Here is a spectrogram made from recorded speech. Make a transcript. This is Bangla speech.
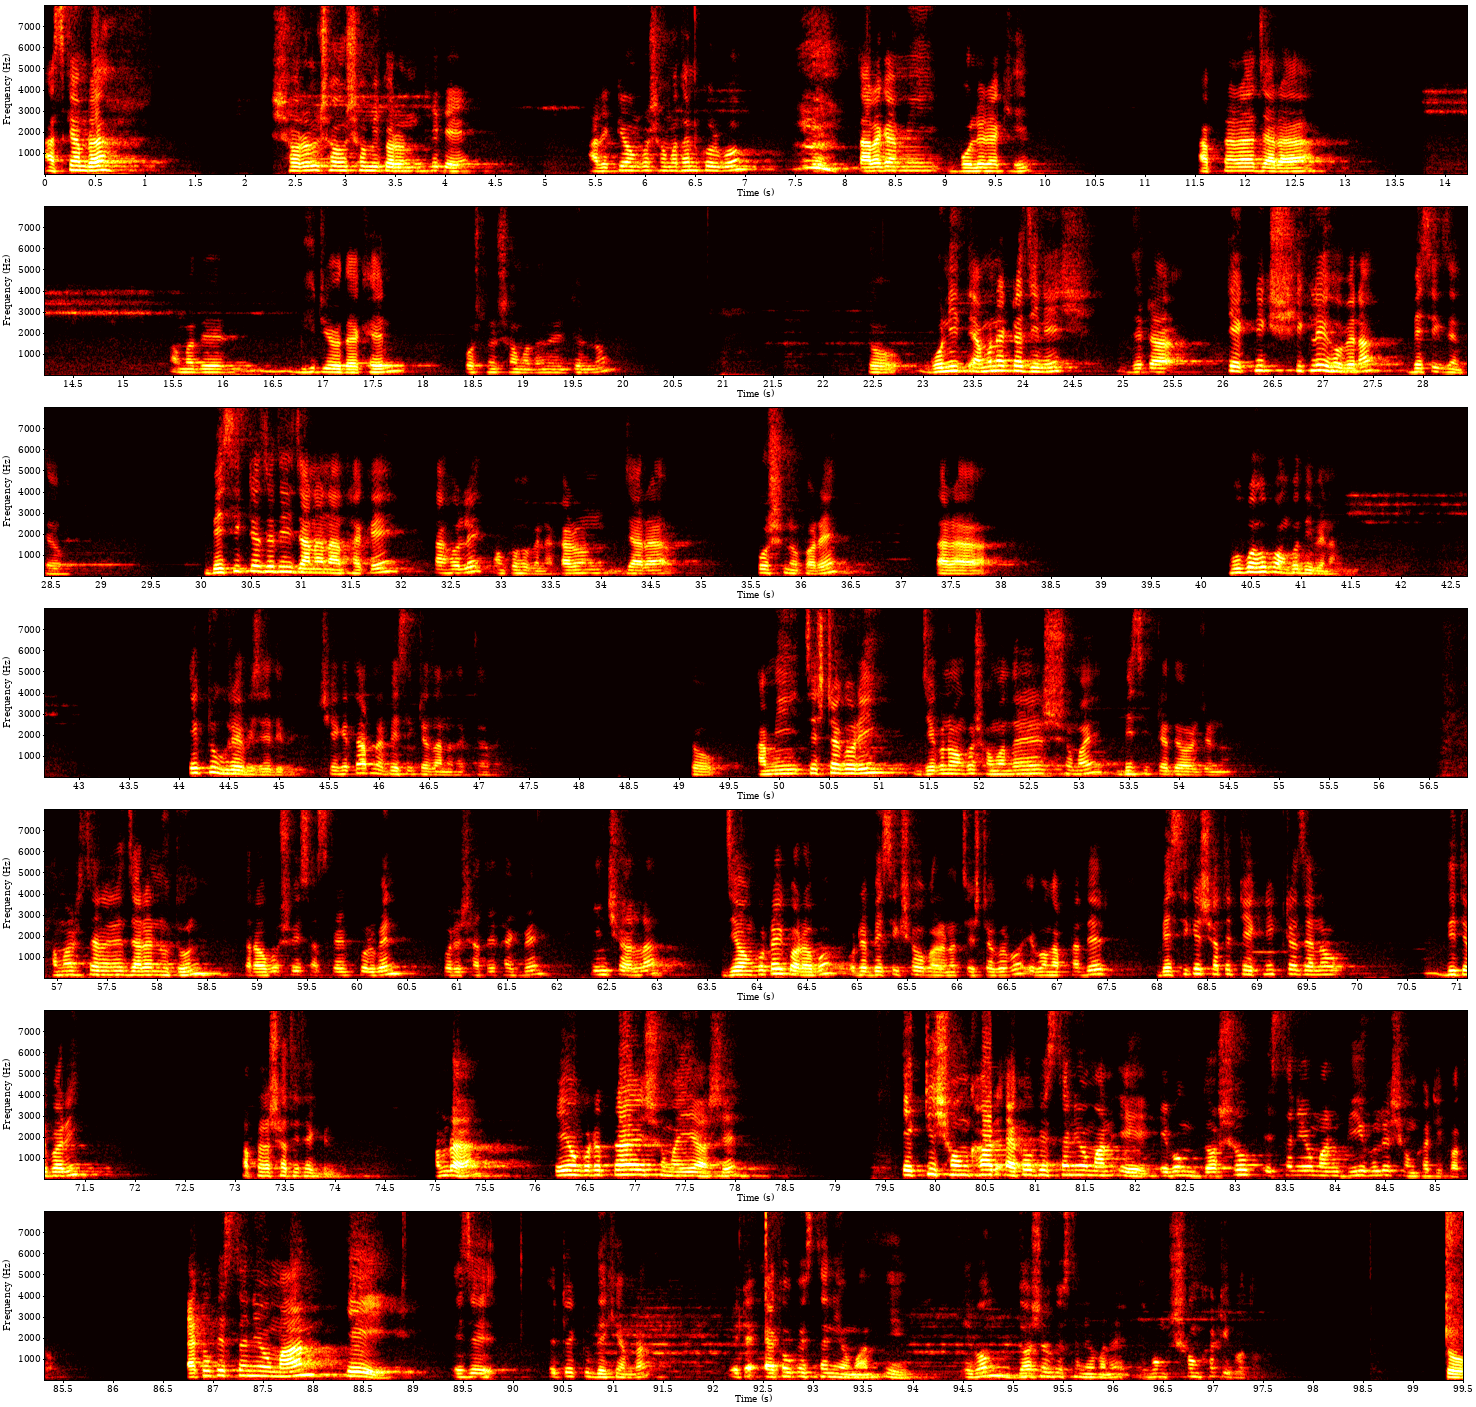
আজকে আমরা সরল সহ সমীকরণ থেকে আরেকটি অঙ্ক সমাধান করব। তার আগে আমি বলে রাখি, আপনারা যারা আমাদের ভিডিও দেখেন প্রশ্ন সমাধানের জন্য, তো গণিত এমন একটা জিনিস যেটা টেকনিক শিখলেই হবে না, বেসিক জানতে হবে। বেসিকটা যদি জানা না থাকে, তাহলে অঙ্ক হবে না। কারণ যারা প্রশ্ন করে, তারা হুবহুব অঙ্ক দিবে না। একটু ঘুরে পিছিয়ে দিবে। সেক্ষেত্রে আপনার বেসিকটা জানা থাকতে হবে। তো আমি চেষ্টা করি যে কোনো অঙ্ক সমাধানের সময় বেসিকটা দেওয়ার জন্য। আমার চ্যানেলে যারা নতুন তারা অবশ্যই সাবস্ক্রাইব করবেন করে সাথে থাকবেন। ইনশাআল্লাহ যে অঙ্কটাই করাবো, ওটা বেসিক সহ করানোর চেষ্টা করব এবং আপনাদের বেসিকের সাথে টেকনিকটা যেন দিতে পারি, আপনারা সাথে থাকবেন। আমরা এই অঙ্কটা প্রায় সময়ে আসে। একটি সংখ্যার একক স্থানীয় মান এ এবং দশক স্থানীয় মান বি হলে সংখ্যাটি কত? একক স্থানীয় মান এ এই যে এটা একটু দেখি আমরা। এটা একক স্থানীয় মান এ এবং দশক স্থানীয় মানে এবং সংখ্যাটি কত? তো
